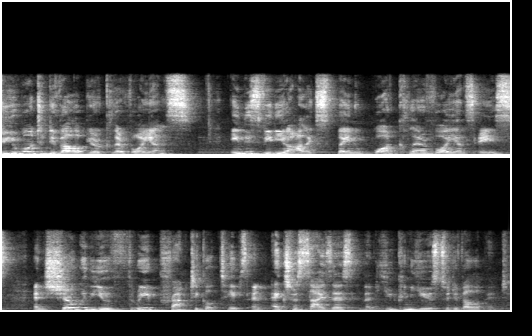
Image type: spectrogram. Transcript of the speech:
Do you want to develop your clairvoyance? In this video, I'll explain what clairvoyance is and share with you three practical tips and exercises that you can use to develop it.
